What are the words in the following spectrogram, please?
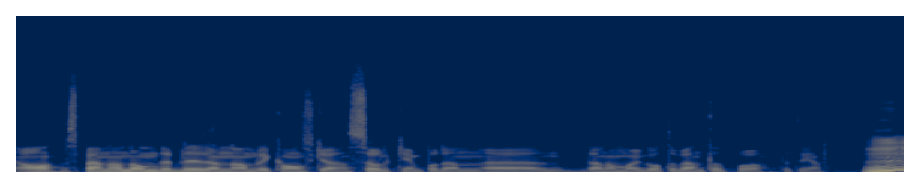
ja, spännande om det blir den amerikanska sulken på den. Eh, den har man ju gått och väntat på lite grann. Mm.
